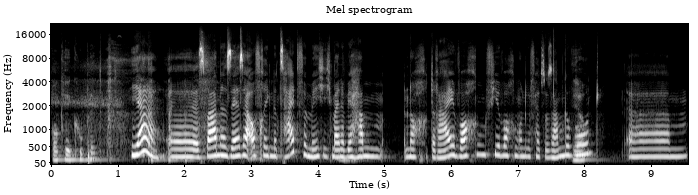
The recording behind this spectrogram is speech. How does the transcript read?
okay, Cupid. Ja, äh, es war eine sehr, sehr aufregende Zeit für mich. Ich meine, wir haben noch drei Wochen, vier Wochen ungefähr zusammen gewohnt. Ja. Ähm,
